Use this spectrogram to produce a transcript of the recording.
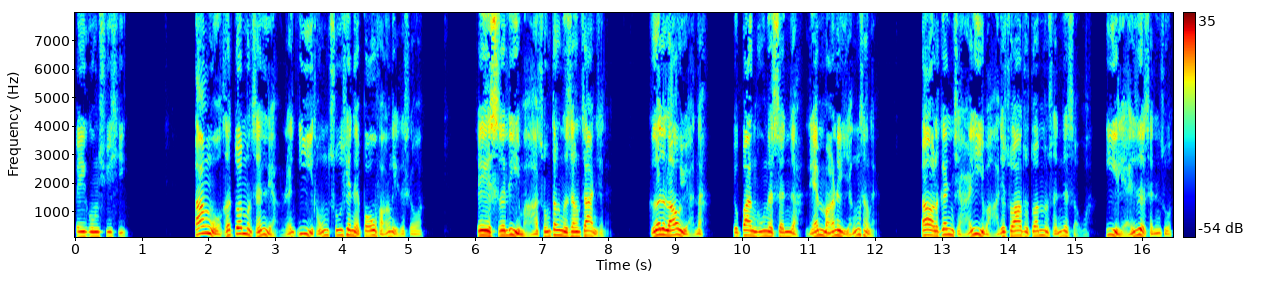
卑躬屈膝。当我和端木尘两人一同出现在包房里的时候，这厮立马从凳子上站起来，隔着老远呢就半弓的身子，连忙就迎上来。到了跟前，一把就抓住端木晨的手啊，一脸热忱的说：“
